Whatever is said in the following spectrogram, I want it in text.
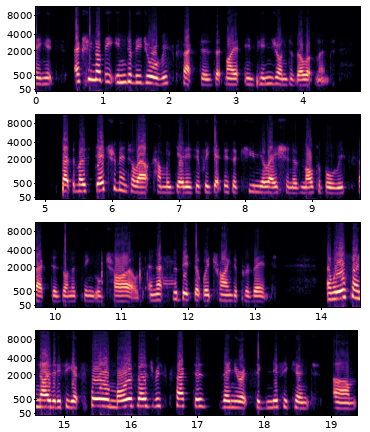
thing, it's actually not the individual risk factors that might impinge on development, but the most detrimental outcome we get is if we get this accumulation of multiple risk factors on a single child, and that's the bit that we're trying to prevent. And we also know that if you get four or more of those risk factors, then you're at significant um,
